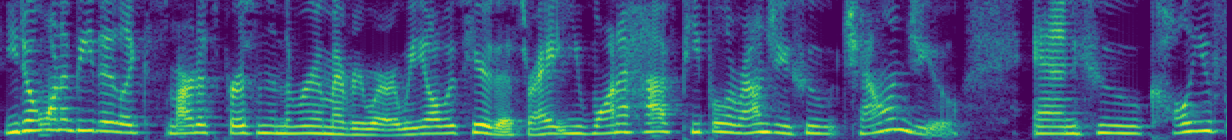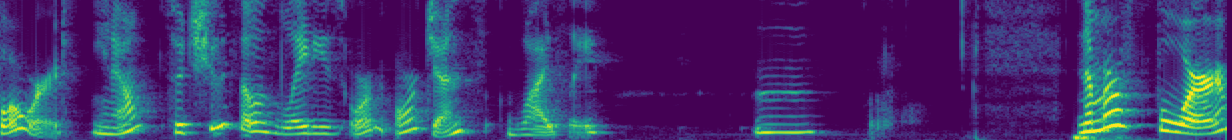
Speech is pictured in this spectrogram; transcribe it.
You don't want to be the like smartest person in the room everywhere. We always hear this, right? You want to have people around you who challenge you and who call you forward, you know? So choose those ladies or or gents wisely. Mm. Number 4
